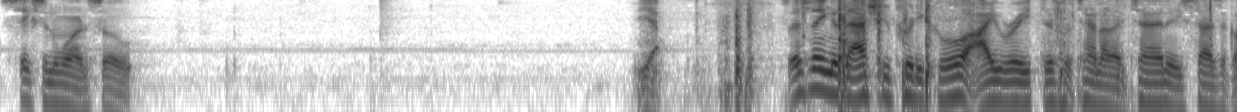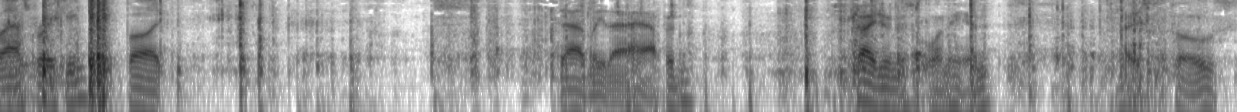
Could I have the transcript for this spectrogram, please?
Six and one, so yeah. So this thing is actually pretty cool. I rate this a 10 out of 10 besides the glass breaking, but sadly that happened. Try doing this with one hand. I suppose.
